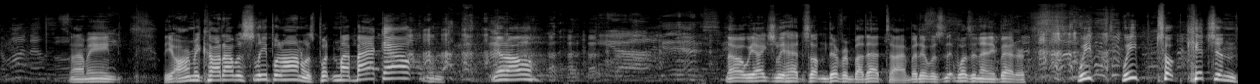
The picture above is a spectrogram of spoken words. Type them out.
Come on now. I mean, the army cot I was sleeping on was putting my back out, and, you know. Yeah. No, we actually had something different by that time, but it was it wasn't any better. We we took kitchen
